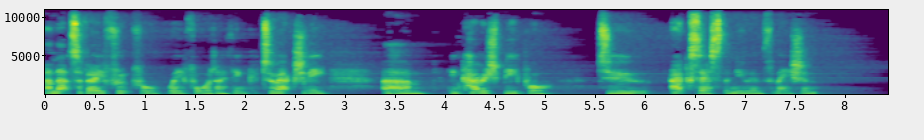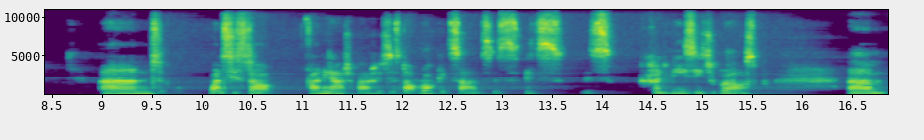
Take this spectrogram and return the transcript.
And that's a very fruitful way forward, I think, to actually um, encourage people to access the new information. And once you start finding out about it, it's not rocket science, it's, it's, it's kind of easy to grasp. Um,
